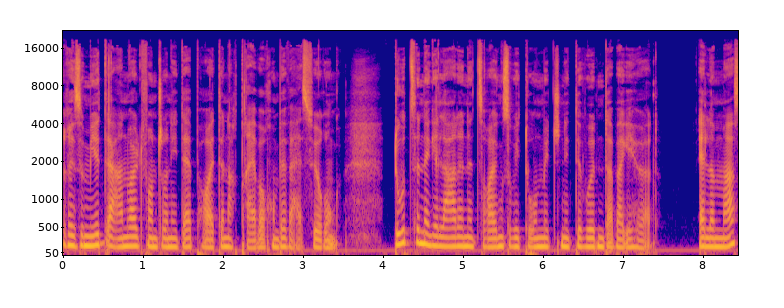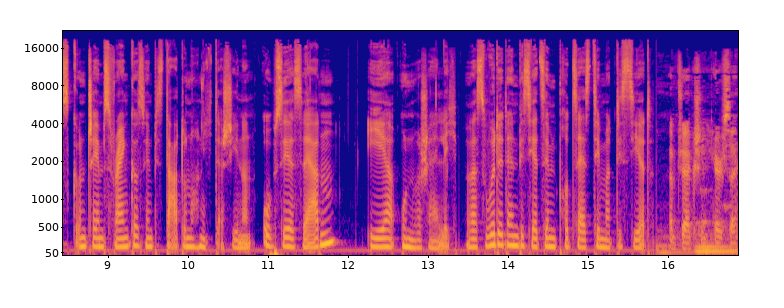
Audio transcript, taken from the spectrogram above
resümiert der Anwalt von Johnny Depp heute nach drei Wochen Beweisführung. Dutzende geladene Zeugen sowie Tonmitschnitte wurden dabei gehört. Elon Musk und James Franco sind bis dato noch nicht erschienen. Ob sie es werden? Eher unwahrscheinlich. Was wurde denn bis jetzt im Prozess thematisiert? Objection, hearsay.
